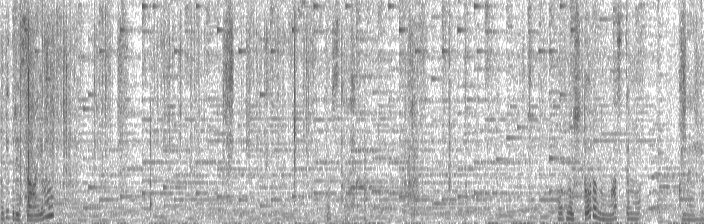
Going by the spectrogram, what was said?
Відрізаємо. Одну сторону мастимо клеєм.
